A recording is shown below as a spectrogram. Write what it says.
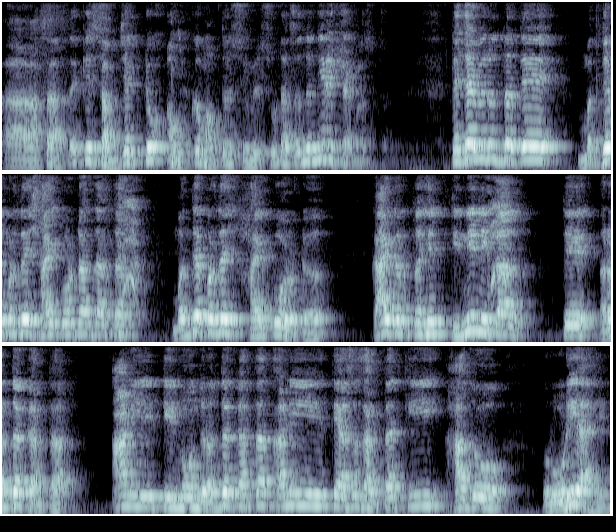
असं असतं की subjective outcome of the civil suit असं ते निरीक्षण असतं. त्याच्याविरुद्ध ते मध्य प्रदेश हायकोर्टात जातात. मध्य प्रदेश हायकोर्ट काय करतं? हे तिन्ही निकाल ते रद्द करतात आणि ती नोंद रद्द करतात आणि ते असं सांगतात की हा जो रोडी आहे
